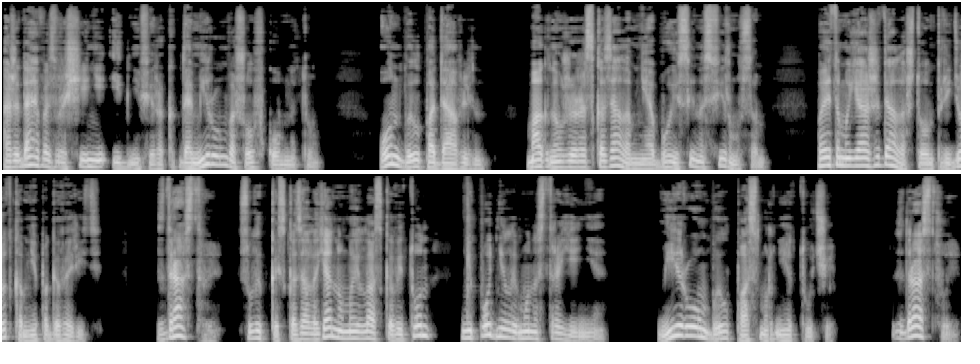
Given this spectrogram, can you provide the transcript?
ожидая возвращения Игнифера, когда Мирум вошел в комнату. Он был подавлен. Магна уже рассказала мне о бое сына с Фирмусом, поэтому я ожидала, что он придет ко мне поговорить. «Здравствуй», — с улыбкой сказала я, но мой ласковый тон не поднял ему настроение. Миру был пасмурнее тучи. «Здравствуй!»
